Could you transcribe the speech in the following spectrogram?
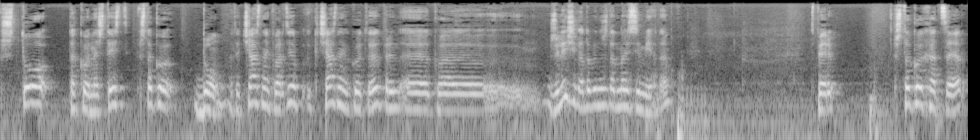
что такое? Значит, есть, что такое дом? Это частная квартира, частное какое-то э, э, жилище, которое принадлежит одной семье, да? Теперь, что такое хацер?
